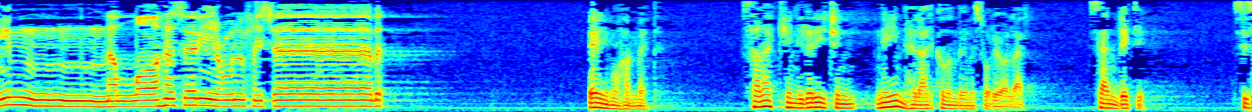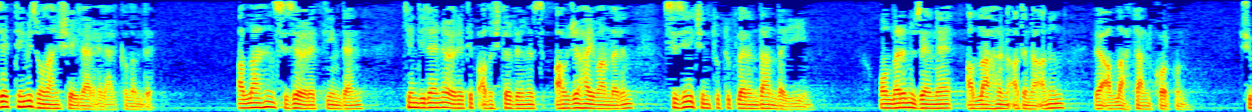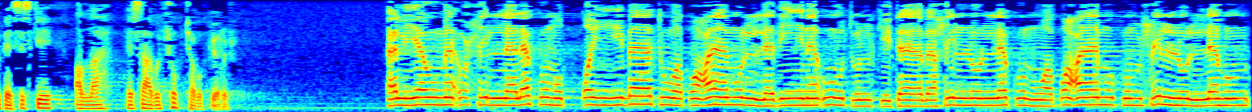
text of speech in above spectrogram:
İnna Allah seri'ul hisab. Ey Muhammed! Sana kendileri için neyin helal kılındığını soruyorlar. Sen de ki, size temiz olan şeyler helal kılındı. Allah'ın size öğrettiğinden, kendilerine öğretip alıştırdığınız avcı hayvanların sizin için tuttuklarından da yiyin. Onların üzerine Allah'ın adını anın ve Allah'tan korkun. Şüphesiz ki Allah hesabı çok çabuk görür. اليوم أحل لكم الطيبات وطعام الذين أوتوا الكتاب حل لكم وطعامكم حل لهم ۖ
